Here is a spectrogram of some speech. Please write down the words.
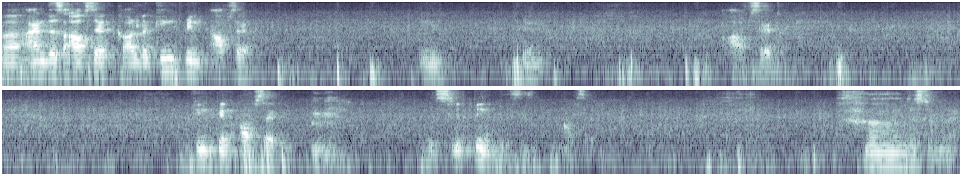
uh, and this offset called the kingpin offset. Kingpin offset. Kingpin offset. It's slipping this Uh, just a minute.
